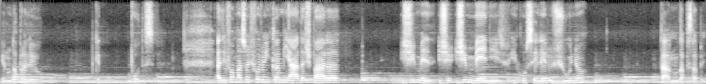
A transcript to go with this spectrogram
E não dá pra ler, porque foda-se. As informações foram encaminhadas para Jimenez e Conselheiro Júnior. Tá, não dá pra saber.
